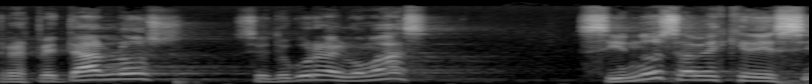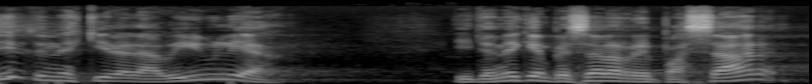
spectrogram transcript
Respetarlos, ¿se te ocurre algo más? Si no sabes qué decir, tenés que ir a la Biblia y tenés que empezar a repasar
